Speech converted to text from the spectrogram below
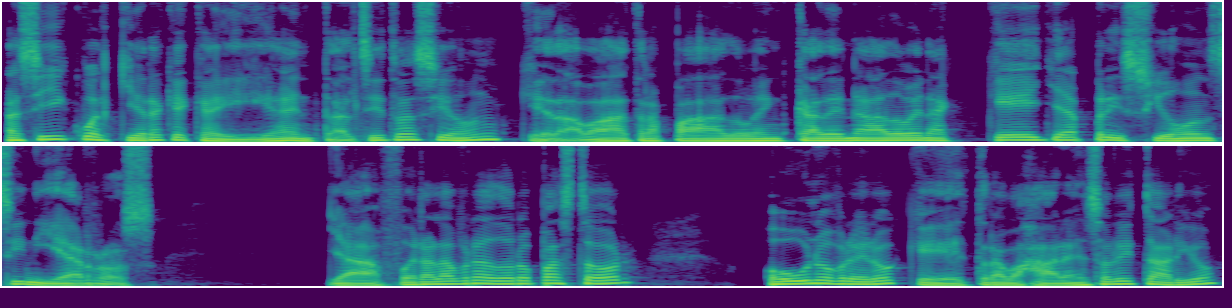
Así cualquiera que caía en tal situación quedaba atrapado, encadenado en aquella prisión sin hierros, ya fuera labrador o pastor, o un obrero que trabajara en solitario,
